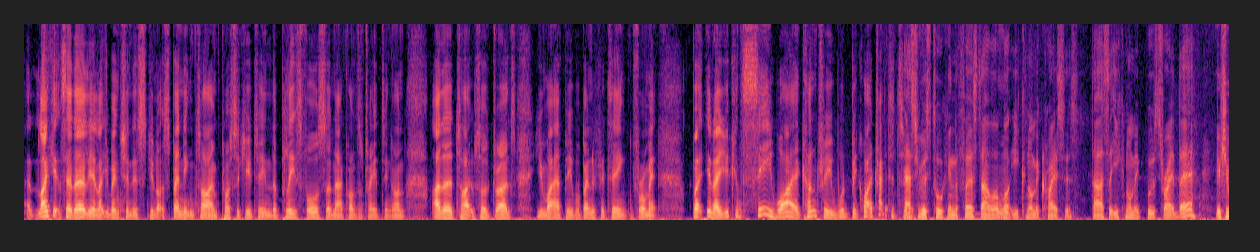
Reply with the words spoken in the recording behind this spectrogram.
and like it said earlier, like you mentioned, is you're not spending time prosecuting. The police force are now concentrating on other types of drugs. You might have people benefiting from it. But you know, you can see why a country would be quite attracted to As it. we was talking in the first hour about Hmm. economic crisis, that's an economic boost right there. If you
